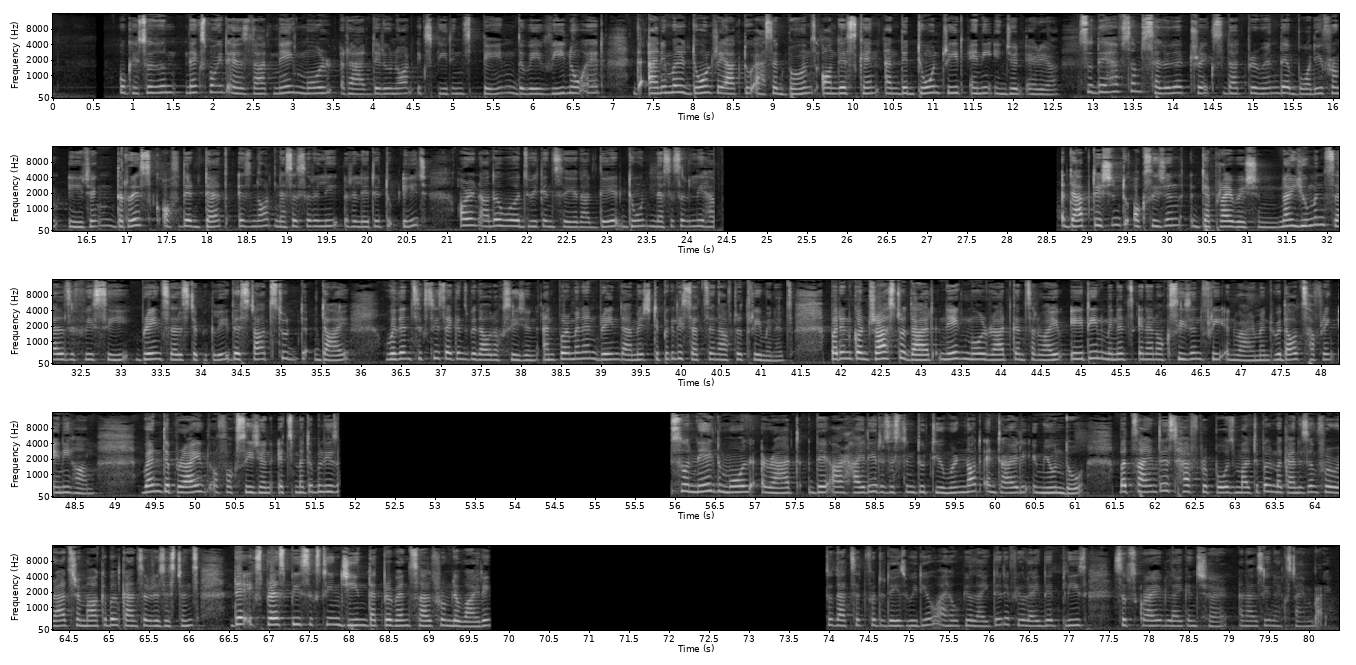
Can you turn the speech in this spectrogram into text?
Okay, so the next point is that naked mole rat they do not experience pain the way we know it. The animal don't react to acid burns on their skin and they don't treat any injured area. So they have some cellular tricks that prevent their body from aging. The risk of their death is not necessarily related to age or in other words we can say that they don't necessarily have adaptation to oxygen deprivation. Now human cells if we see brain cells typically they starts to die within 60 seconds without oxygen and permanent brain damage typically sets in after 3 minutes. But in contrast to that naked mole rat can survive 18 minutes in an oxygen free environment without suffering any harm. When deprived of oxygen its metabolism So naked mole rat, they are highly resistant to tumor, not entirely immune though, but scientists have proposed multiple mechanisms for rats' remarkable cancer resistance. They express P16 gene that prevents cell from dividing. So that's it for today's video. I hope you liked it. If you liked it, please subscribe, like and share and I'll see you next time. Bye.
